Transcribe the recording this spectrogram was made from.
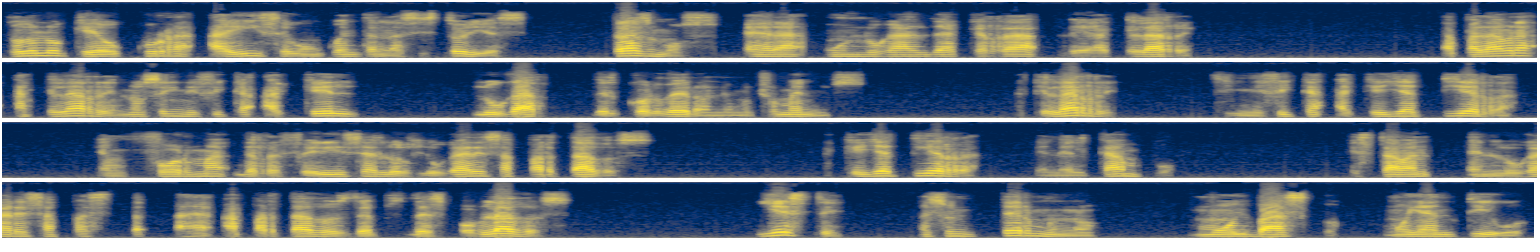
Todo lo que ocurra ahí, según cuentan las historias, Trasmos era un lugar de, de aquelarre. La palabra aquelarre no significa aquel lugar del cordero, ni mucho menos. Aquelarre significa aquella tierra en forma de referirse a los lugares apartados. Aquella tierra en el campo estaban en lugares apartados, despoblados. Y este es un término muy vasco, muy antiguo.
